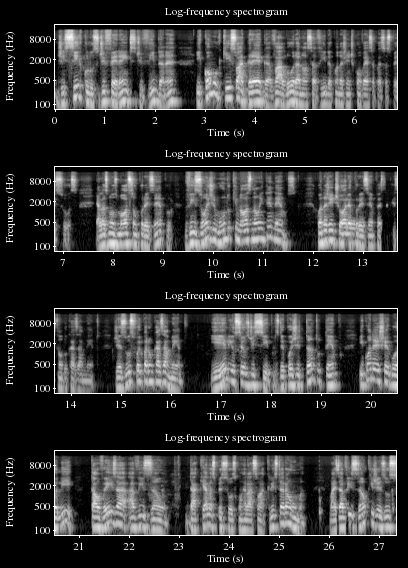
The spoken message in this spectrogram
de círculos diferentes de vida, né? E como que isso agrega valor à nossa vida quando a gente conversa com essas pessoas? Elas nos mostram, por exemplo, visões de mundo que nós não entendemos. Quando a gente olha, por exemplo, essa questão do casamento. Jesus foi para um casamento, e ele e os seus discípulos, depois de tanto tempo, e quando ele chegou ali, talvez a, a visão daquelas pessoas com relação a Cristo era uma, mas a visão que Jesus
